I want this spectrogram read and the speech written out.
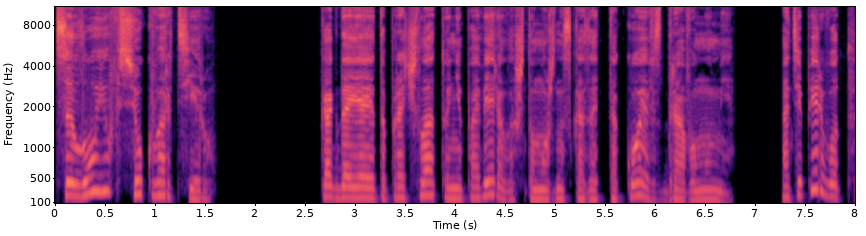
«Целую всю квартиру». Когда я это прочла, то не поверила, что можно сказать такое в здравом уме. А теперь вот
